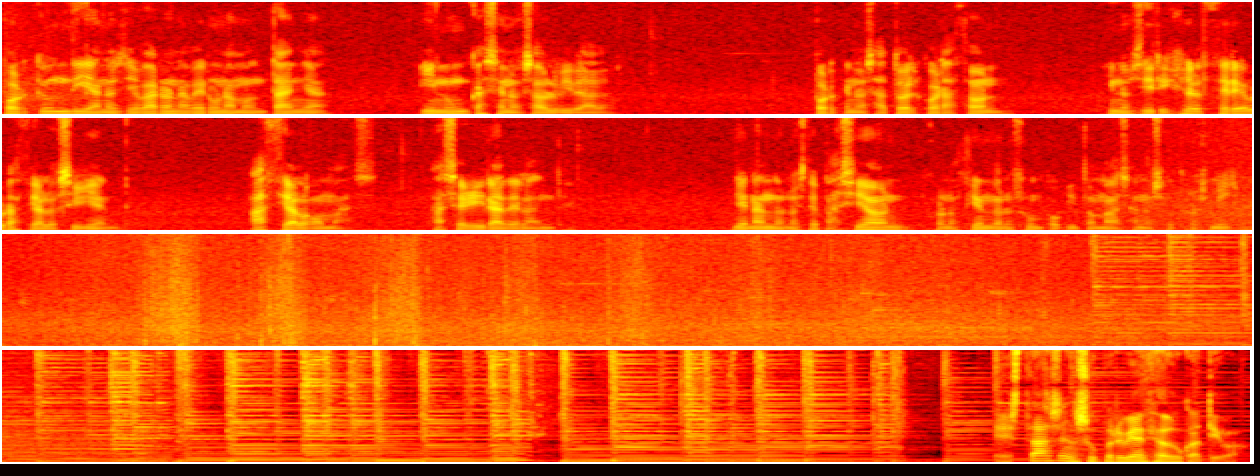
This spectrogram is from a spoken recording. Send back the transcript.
Porque un día nos llevaron a ver una montaña y nunca se nos ha olvidado. Porque nos ató el corazón y nos dirigió el cerebro hacia lo siguiente, hacia algo más, a seguir adelante, llenándonos de pasión, conociéndonos un poquito más a nosotros mismos. Estás en Supervivencia Educativa,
